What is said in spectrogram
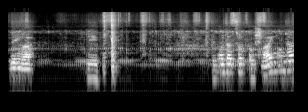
Legen wir den Unterzug vom Schneiden unter.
